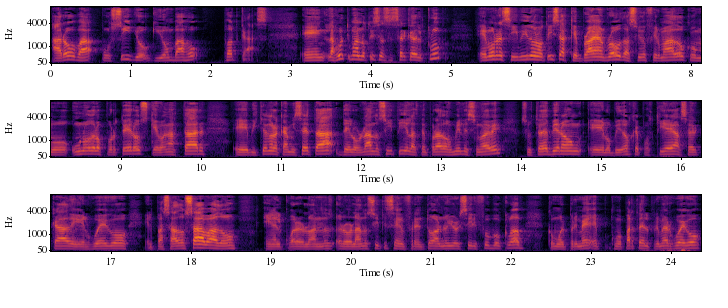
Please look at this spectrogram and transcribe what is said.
arroba posillo-podcast. En las últimas noticias acerca del club, Hemos recibido noticias que Brian Rhodes ha sido firmado como uno de los porteros que van a estar eh, vistiendo la camiseta del Orlando City en la temporada 2019. Si ustedes vieron eh, los videos que posteé acerca del juego el pasado sábado, en el cual Orlando, el Orlando City se enfrentó al New York City Football Club como, el primer, eh, como parte del primer juego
